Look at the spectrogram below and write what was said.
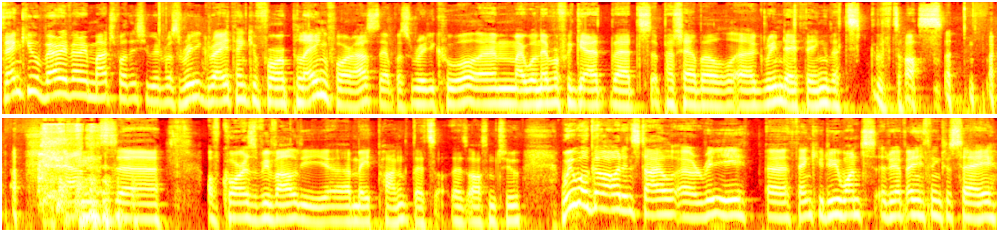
Thank you very, very much for this. It was really great. Thank you for playing for us. That was really cool. Um, I will never forget that Pachelbel uh, Green Day thing. That's that's awesome. and uh, of course, Vivaldi uh, made punk. That's that's awesome too. We will go out in style. Uh, really, uh, thank you. Do you want? Do you have anything to say?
